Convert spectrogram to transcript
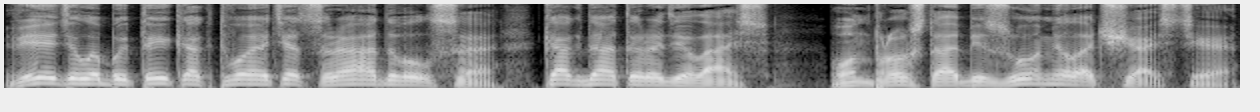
Видела бы ты, как твой отец радовался, когда ты родилась. Он просто обезумел от счастья.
